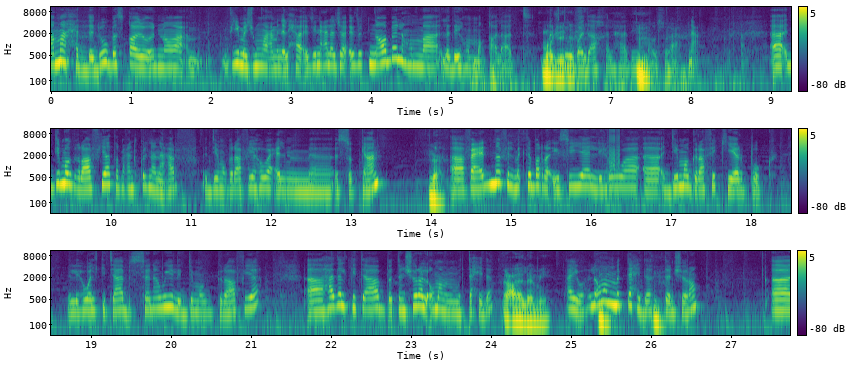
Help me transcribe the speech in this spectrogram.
آه ما حددوا بس قالوا أنه في مجموعة من الحائزين على جائزة نوبل هم لديهم مقالات موجودة مكتوبة في- داخل هذه مم. الموسوعة. نعم. آه الديموغرافيا طبعا كلنا نعرف الديموغرافيا هو علم آه السكان. نعم. آه فعندنا في المكتبة الرئيسية اللي هو آه ال Demographic Yearbook اللي هو الكتاب السنوي للديموغرافيا. آه هذا الكتاب تنشره الأمم المتحدة. عالمي. أيوة الأمم المتحدة. تنشره. آه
